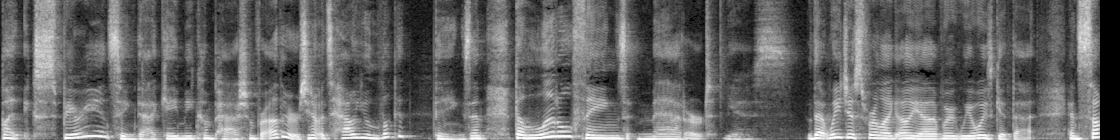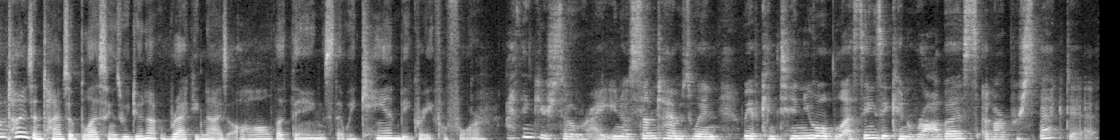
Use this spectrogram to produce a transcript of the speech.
but experiencing that gave me compassion for others. You know, it's how you look at things, and the little things mattered Yes. That we just were like, oh yeah, we, we always get that. And sometimes in times of blessings, we do not recognize all the things that we can be grateful for. I think you're so right. You know, sometimes when we have continual blessings, it can rob us of our perspective.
